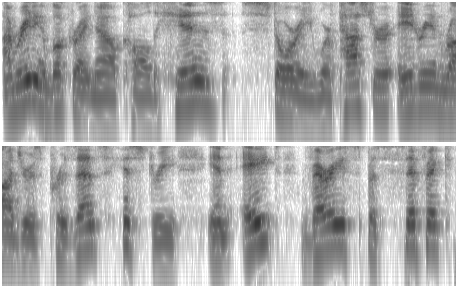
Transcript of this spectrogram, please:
I'm reading a book right now called His Story, where Pastor Adrian Rogers presents history in eight very specific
